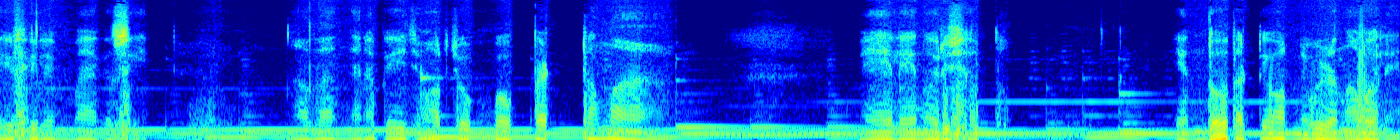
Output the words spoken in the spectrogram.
ഈ ഫിലിം മാഗസീൻ അതങ്ങനെ പേജ് മറിച്ച് നോക്കുമ്പോൾ പെട്ടെന്ന് മേലേന്ന് ഒരു ശബ്ദം. എന്തോ തട്ടി മറിഞ്ഞ് വീഴുന്ന പോലെ.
